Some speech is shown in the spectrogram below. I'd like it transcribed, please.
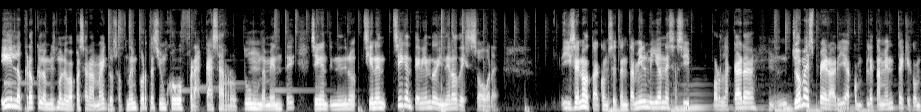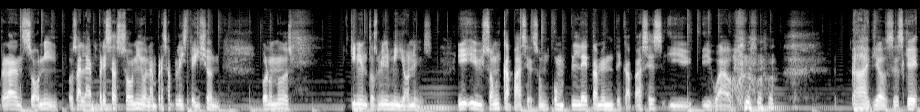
Y lo creo que lo mismo le va a pasar a Microsoft. No importa si un juego fracasa rotundamente, siguen teniendo, siguen teniendo dinero de sobra. Y se nota, con 70 mil millones así por la cara, yo me esperaría completamente que compraran Sony, o sea, la empresa Sony o la empresa PlayStation, por unos 500 mil millones. Y, son capaces, son completamente capaces y, y wow. Ay Dios, es que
